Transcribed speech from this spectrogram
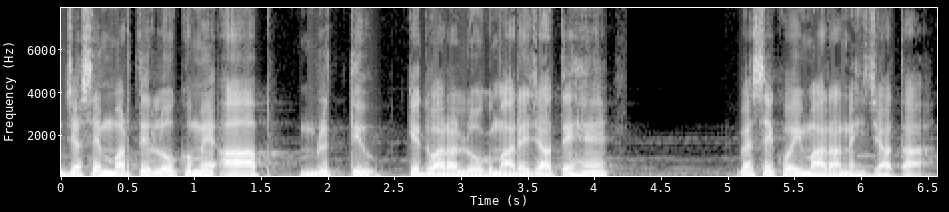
जैसे मरते लोक में आप मृत्यु के द्वारा लोग मारे जाते हैं, वैसे कोई मारा नहीं जाता।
